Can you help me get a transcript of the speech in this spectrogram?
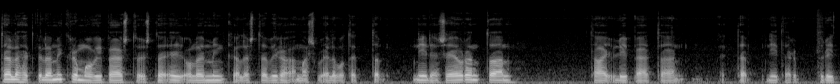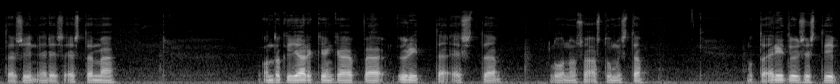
Tällä hetkellä mikromuovipäästöistä ei ole minkäänlaista viranomaisvelvoitetta niiden seurantaan tai ylipäätään, että niitä pyrittäisiin edes estämään. On toki järkeen käypää yrittää estää luonnon saastumista, mutta erityisesti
